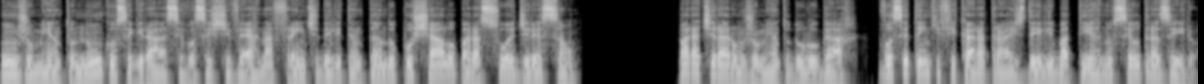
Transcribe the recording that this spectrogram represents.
Um jumento nunca o seguirá se você estiver na frente dele tentando puxá-lo para a sua direção. Para tirar um jumento do lugar, você tem que ficar atrás dele e bater no seu traseiro.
